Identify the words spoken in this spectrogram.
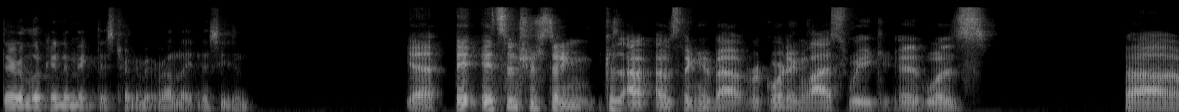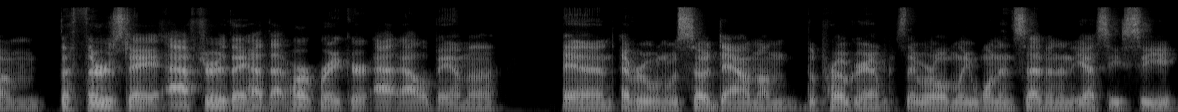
they're looking to make this tournament run late in the season. Yeah, it, it's interesting because I, I was thinking about recording last week. It was um, the Thursday after they had that heartbreaker at Alabama, and everyone was so down on the program because they were only one and seven in the SEC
